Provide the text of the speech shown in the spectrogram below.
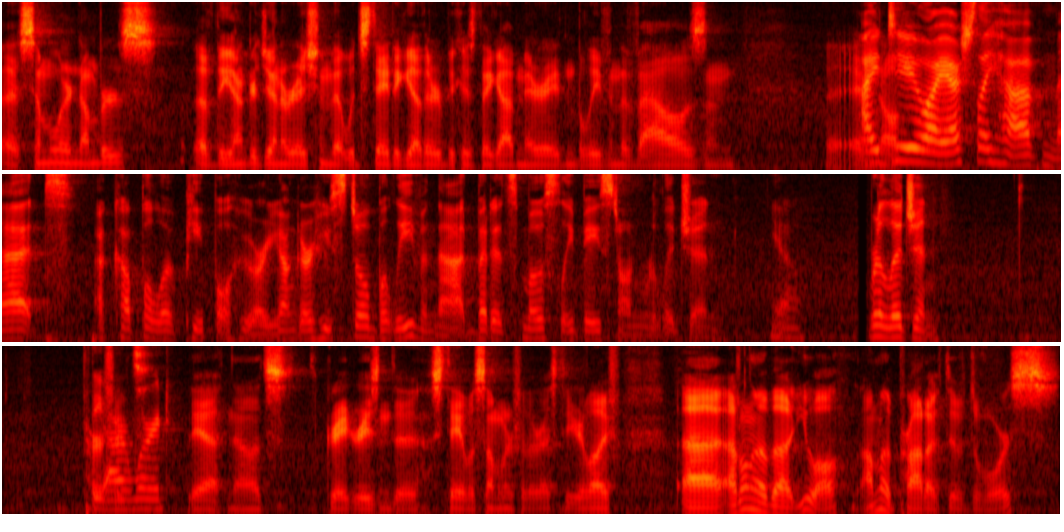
uh, similar numbers of the younger generation that would stay together because they got married and believe in the vows And I all- do. I actually have met a couple of people who are younger who still believe in that, but it's mostly based on religion. Yeah. Religion. The R word. Yeah, no, it's a great reason to stay with someone for the rest of your life. Uh, I don't know about you all. I'm a product of divorce.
